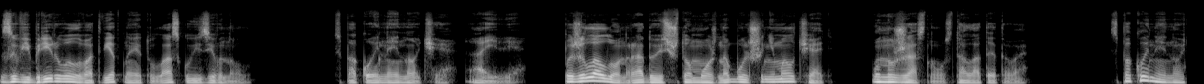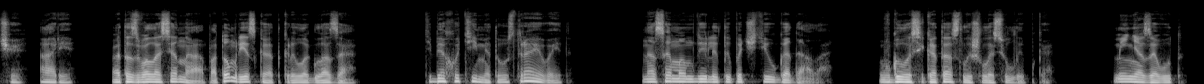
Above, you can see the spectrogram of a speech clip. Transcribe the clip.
завибрировал в ответ на эту ласку и зевнул. «Спокойной ночи, Айви», — пожелал он, радуясь, что можно больше не молчать. Он ужасно устал от этого. «Спокойной ночи, Ари», — отозвалась она, а потом резко открыла глаза. «Тебя хоть имя-то устраивает?» «На самом деле ты почти угадала». В голосе кота слышалась улыбка. «Меня зовут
